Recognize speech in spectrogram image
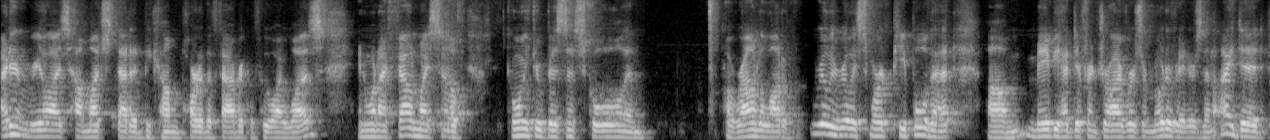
I didn't realize how much that had become part of the fabric of who I was. And when I found myself going through business school and around a lot of really, really smart people that um, maybe had different drivers or motivators than I did,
